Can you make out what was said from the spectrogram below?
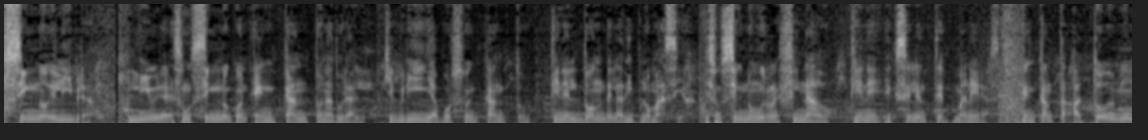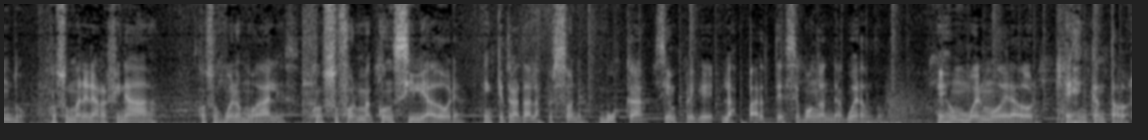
Signo de Libra. Libra es un signo con encanto natural, que brilla por su encanto, tiene el don de la diplomacia, es un signo muy refinado, tiene excelentes maneras, encanta a todo el mundo con sus maneras refinadas, con sus buenos modales, con su forma conciliadora en que trata a las personas, busca siempre que las partes se pongan de acuerdo, es un buen moderador, es encantador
